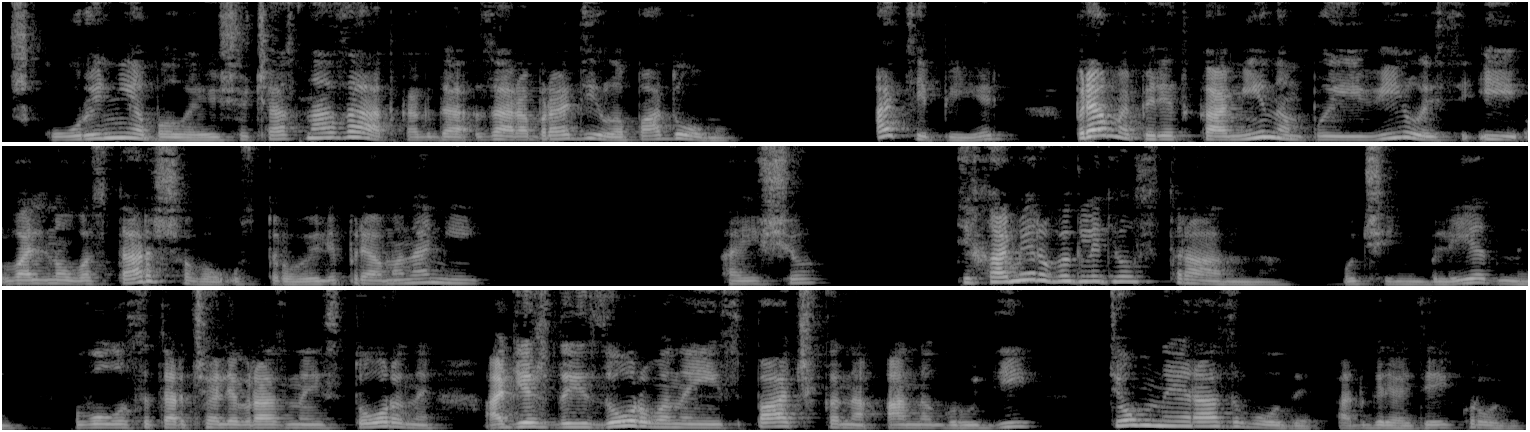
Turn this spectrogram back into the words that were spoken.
Шкуры не было еще час назад, когда Зара бродила по дому. А теперь прямо перед камином появилась, и Вольного-старшего устроили прямо на ней. А еще Тихомир выглядел странно, очень бледный, волосы торчали в разные стороны, одежда изорвана и испачкана, а на груди темные разводы от грязи и крови.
